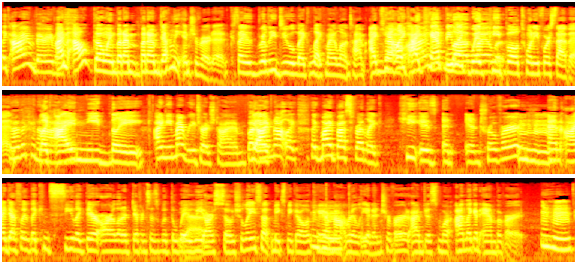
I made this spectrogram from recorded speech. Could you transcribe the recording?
like I am very much. I'm outgoing, but I'm but I'm definitely introverted because I really do like like my alone time. I can't No, like I I, can't like, be like with people twenty four seven. Neither can Like I. I need like I need my recharge time, but Yeah, like- I'm not like like my best friend. Like he is an introvert Mhm. and I definitely like can see like there are a lot of differences with the way we are socially so it makes me go okay I'm not really an introvert I'm just more I'm like an ambivert Mm-hmm.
